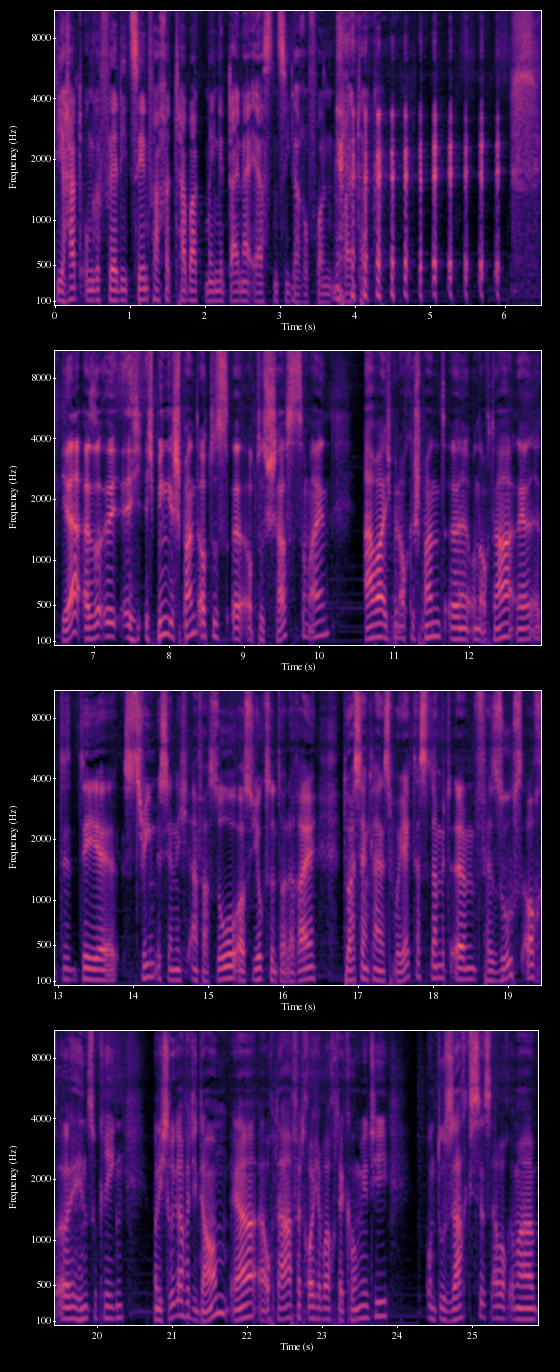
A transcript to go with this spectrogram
Die hat ungefähr die zehnfache Tabakmenge deiner ersten Zigarre von Freitag. Ja, also äh, ich, ich bin gespannt, ob du es äh, ob du's schaffst zum einen. Aber ich bin auch gespannt äh, und auch da, äh, der Stream ist ja nicht einfach so aus Jux und Dollerei. Du hast ja ein kleines Projekt, das du damit ähm, versuchst auch äh, hinzukriegen. Und ich drücke einfach die Daumen, ja, auch da vertraue ich aber auch der Community. Und du sagst es aber auch immer,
